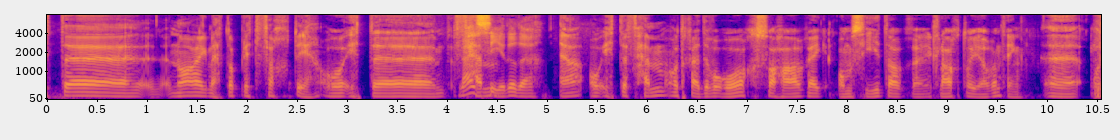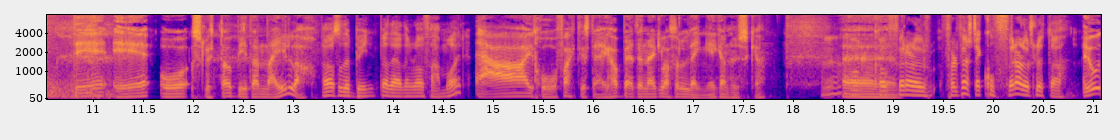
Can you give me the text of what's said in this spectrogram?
etter Nå har jeg nettopp blitt 40, og etter Nei, sier si det det. ja, og etter 35 år så har jeg omsider eh, klart å gjøre en ting. Eh, og det er å slutte å bite negler. Ja, så du begynte med det da du var fem år? Ja, jeg tror faktisk det. Jeg har bitt negler så lenge jeg kan huske. Ja, hvorfor har du, for det første, hvorfor har du slutta? Jo,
